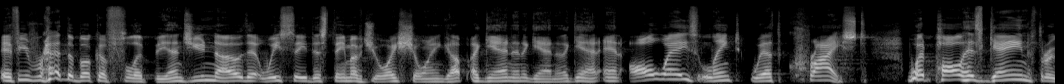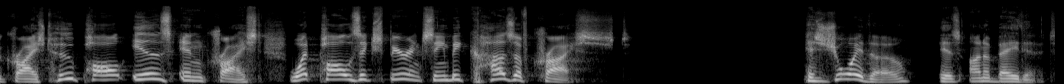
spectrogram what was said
if you've read the book of Philippians, you know that we see this theme of joy showing up again and again and again, and always linked with Christ. What Paul has gained through Christ, who Paul is in Christ, what Paul is experiencing because of Christ. His joy, though, is unabated.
